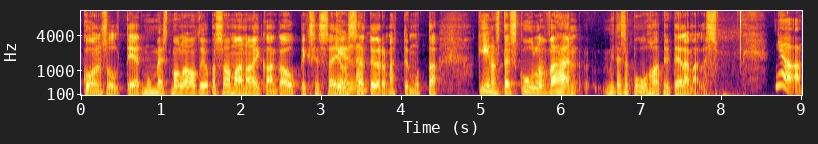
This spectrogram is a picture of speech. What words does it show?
konsultti. Et mun mielestä me ollaan oltu jopa samaan aikaan kauppiksessa, ei ole törmätty, mutta kiinnostaisi kuulla vähän, mitä sä puuhaat nyt elämälläsi. Joo,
